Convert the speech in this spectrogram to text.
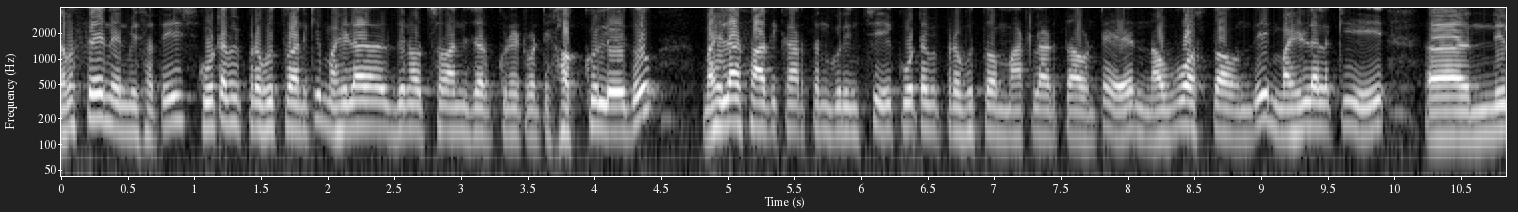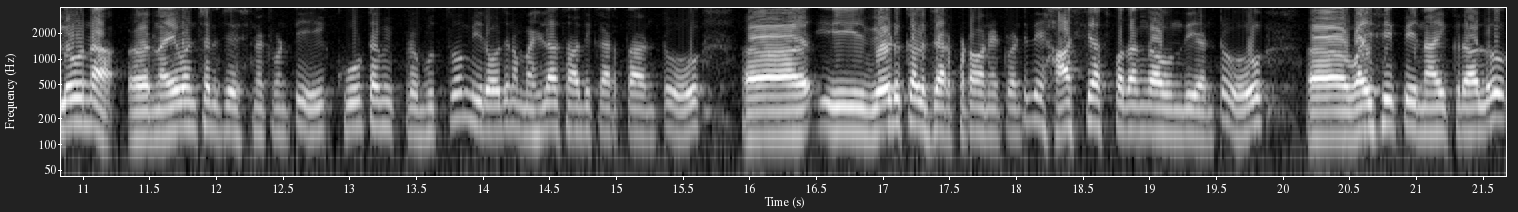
నమస్తే నేను మీ సతీష్. కూటమి ప్రభుత్వానికి మహిళా దినోత్సవాన్ని జరుపుకునేటువంటి హక్కు లేదు. మహిళా సాధికారతను గురించి కూటమి ప్రభుత్వం మాట్లాడుతూ ఉంటే నవ్వు వస్తూ ఉంది. మహిళలకి నిలువున నయవంచన చేసినటువంటి కూటమి ప్రభుత్వం ఈ రోజున మహిళా సాధికారత అంటూ ఈ వేడుకలు జరపడం అనేటువంటిది హాస్యాస్పదంగా ఉంది అంటూ వైసీపీ నాయకురాలు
